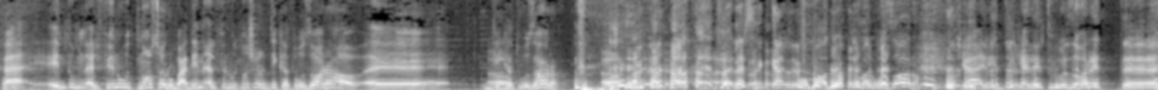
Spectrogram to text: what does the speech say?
فأنتوا من 2012 وبعدين 2012 دي كانت وزارة آه... دي آه. كانت وزاره بلاش نتكلم. وما ادراك ما الوزاره يعني دي كانت وزارة آه،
